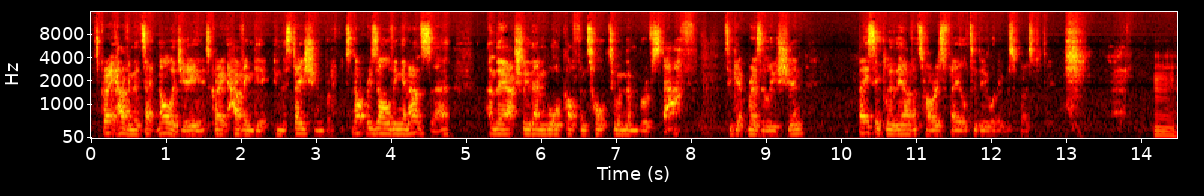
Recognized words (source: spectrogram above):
It's great having the technology and it's great having it in the station, but if it's not resolving an answer and they actually then walk off and talk to a member of staff to get resolution, basically the avatar has failed to do what it was supposed to do. Mm.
